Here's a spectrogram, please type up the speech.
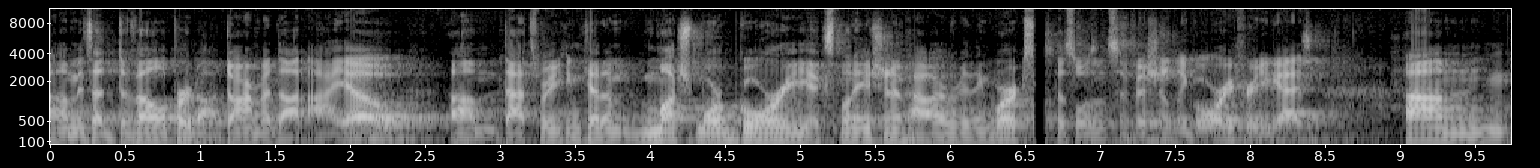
Um, it's at developer.dharma.io. Um, that's where you can get a much more gory explanation of how everything works. This wasn't sufficiently gory for you guys. Um,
